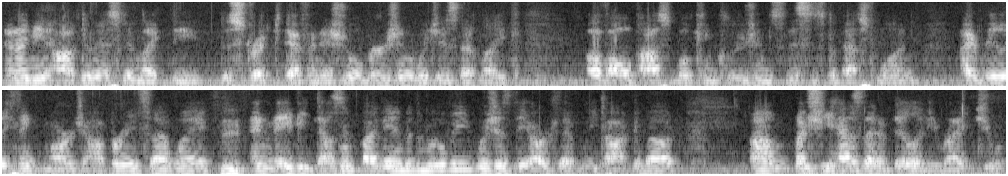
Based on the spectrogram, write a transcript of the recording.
and I mean optimist in like the the strict definitional version, which is that like of all possible conclusions, this is the best one. I really think Marge operates that way, Hmm. and maybe doesn't by the end of the movie, which is the arc that we talked about. Um, but she has that ability, right, to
